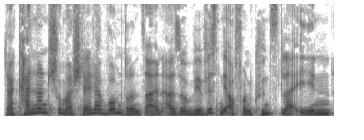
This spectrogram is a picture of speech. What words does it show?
da kann dann schon mal schnell der Wurm drin sein. Also wir wissen ja auch von Künstlerehen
